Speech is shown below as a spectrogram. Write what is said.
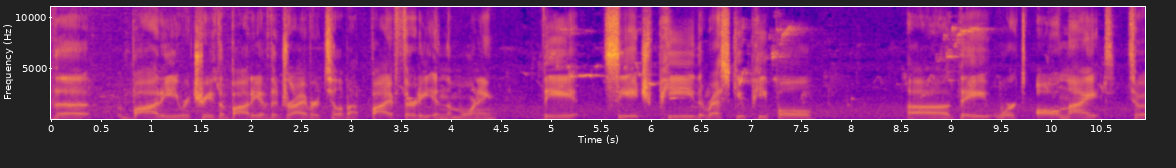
the body, retrieve the body of the driver till about 5.30 in the morning. The CHP, the rescue people, uh, they worked all night to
